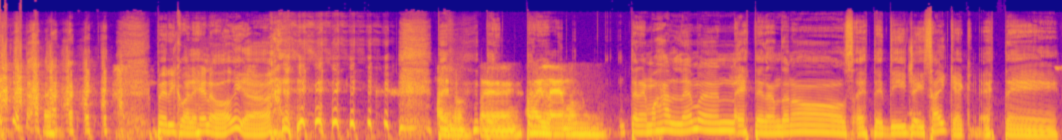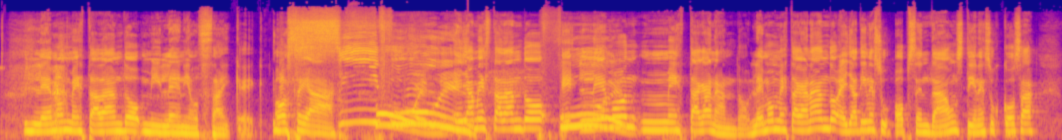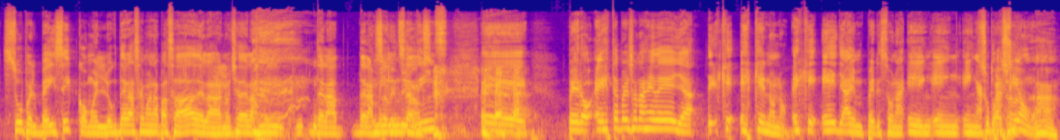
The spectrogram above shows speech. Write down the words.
Pero ¿y cuál es el odio? ay no sé. Ay, Lemon. Tenemos a Lemon este, dándonos este, DJ Psychic. Este. Lemon me está dando Millennial Psychic. O sea, Sí, full. ella me está dando. eh. Lemon me está ganando. Lemon me está ganando. Ella tiene sus ups and downs, tiene sus cosas super basic, como el look de la semana pasada de la noche de las mil. de, la, de las mil. Celines. Eh, pero este personaje de ella, es que, es que no, no. Es que ella en persona, en, en, en actuación, persona- Ajá.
